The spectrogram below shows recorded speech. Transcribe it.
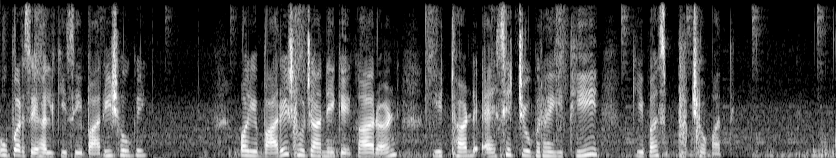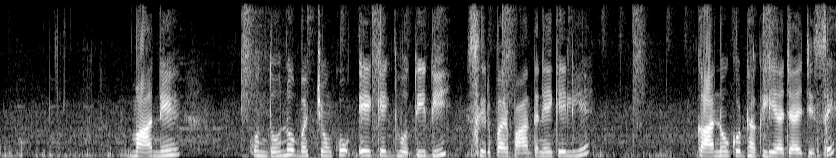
ऊपर से हल्की सी बारिश हो गई और ये बारिश हो जाने के कारण ये ठंड ऐसे चुभ रही थी कि बस पूछो मत। माँ ने उन दोनों बच्चों को एक एक धोती दी सिर पर बांधने के लिए। कानों को ढक लिया जाए जिससे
